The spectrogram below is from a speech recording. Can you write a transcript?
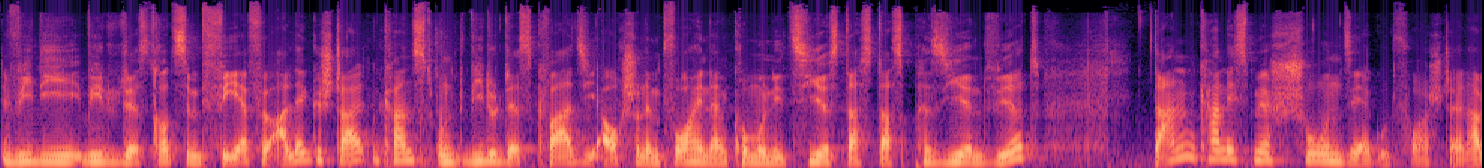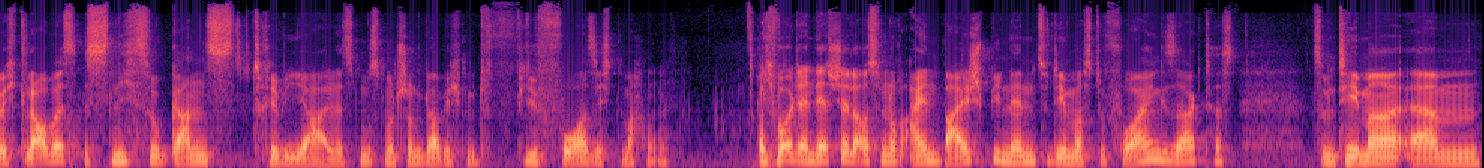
wie, die, wie du das trotzdem fair für alle gestalten kannst und wie du das quasi auch schon im Vorhinein kommunizierst, dass das passieren wird dann kann ich es mir schon sehr gut vorstellen. Aber ich glaube, es ist nicht so ganz trivial. Das muss man schon, glaube ich, mit viel Vorsicht machen. Ich wollte an der Stelle außerdem noch ein Beispiel nennen zu dem, was du vorhin gesagt hast, zum Thema ähm,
